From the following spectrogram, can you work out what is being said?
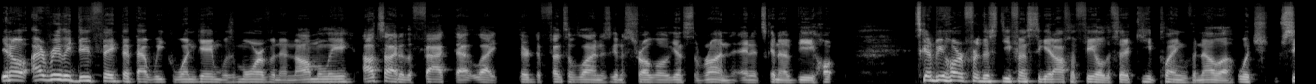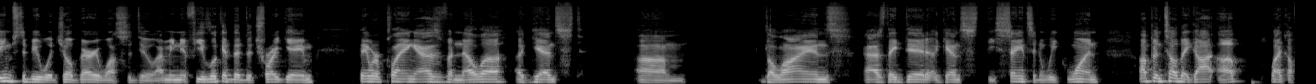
you know, I really do think that that week one game was more of an anomaly outside of the fact that like their defensive line is going to struggle against the run and it's going to be it's going to be hard for this defense to get off the field if they keep playing vanilla, which seems to be what Joe Barry wants to do. I mean, if you look at the Detroit game, they were playing as vanilla against um, the Lions as they did against the Saints in Week One, up until they got up like a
